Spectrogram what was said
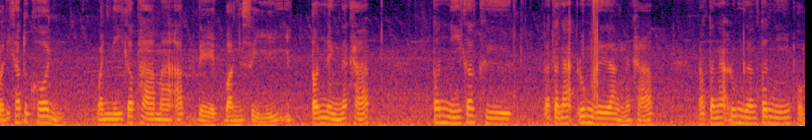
วัสดีครับทุกคน วันนี้ก็พามาอัปเดตบอลสีอีกต้นหนึ่งนะครับ ต้นนี้ก็คือรัตนรุ่งเรืองนะครับ รัตนรุ่งเรืองต้นนี้ผม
